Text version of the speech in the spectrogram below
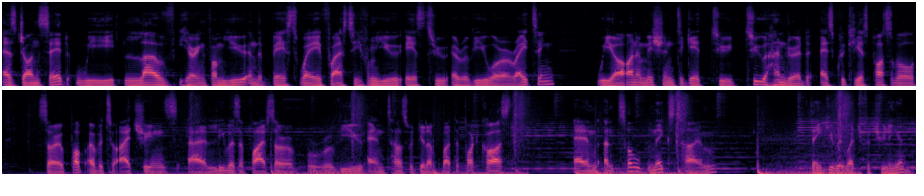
As John said, we love hearing from you, and the best way for us to hear from you is through a review or a rating. We are on a mission to get to 200 as quickly as possible. So pop over to iTunes, uh, leave us a five star review, and tell us what you love about the podcast. And until next time, thank you very much for tuning in.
